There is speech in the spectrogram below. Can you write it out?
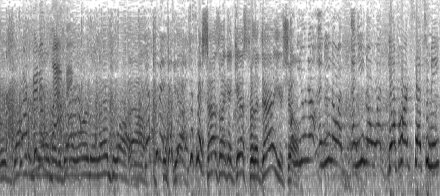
We've got to be able to get a word in edgewise. Just a minute, just a minute, just a minute. Sounds like a guest for the Donahue show. And you know, and you know what, and you know what Gebhard said to me.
